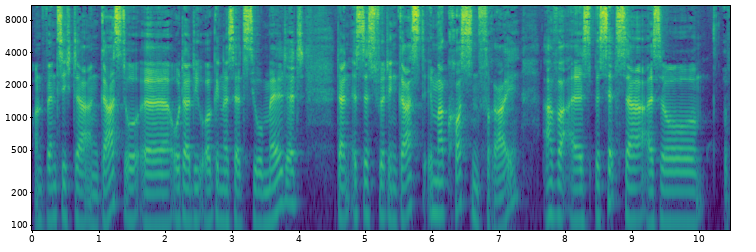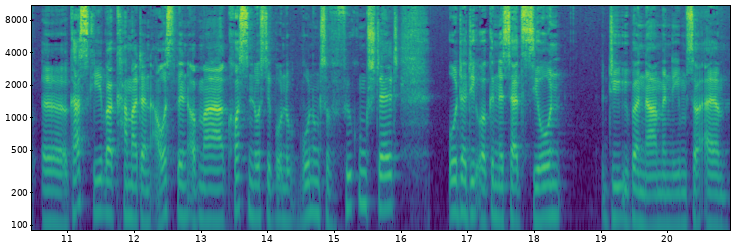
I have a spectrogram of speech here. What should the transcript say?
und wenn sich da ein Gast äh, oder die Organisation meldet, dann ist es für den Gast immer kostenfrei, aber als Besitzer, also äh, Gastgeber kann man dann auswählen, ob man kostenlos die Wohnung zur Verfügung stellt oder die Organisation die Übernahme nehmen soll.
